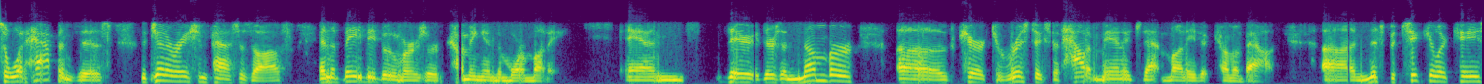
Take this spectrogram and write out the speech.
So what happens is the generation passes off, and the baby boomers are coming into more money, and there there's a number of characteristics of how to manage that money that come about. Uh, in this particular case,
